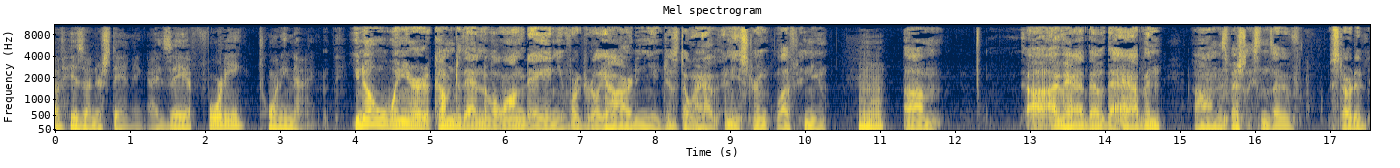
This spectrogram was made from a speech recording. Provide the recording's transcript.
of his understanding. Isaiah forty twenty nine. You know, when you're come to the end of a long day and you've worked really hard and you just don't have any strength left in you. Um, uh, I've had that, that happen, um, especially since I've started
